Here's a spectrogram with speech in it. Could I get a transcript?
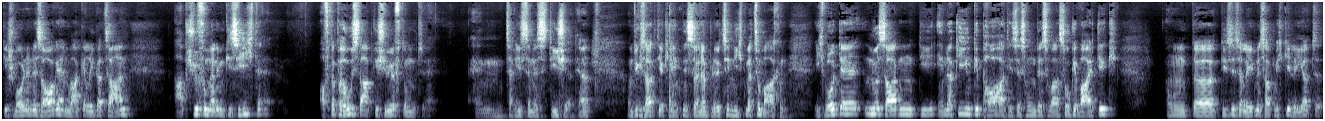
geschwollenes Auge, ein wackeliger Zahn, Abschürfungen im Gesicht, äh, auf der Brust abgeschürft und äh, ein zerrissenes T-Shirt. Ja. Und wie gesagt, die Erkenntnis, so einen Blödsinn nicht mehr zu machen. Ich wollte nur sagen, die Energie und die Power dieses Hundes war so gewaltig. Und äh, dieses Erlebnis hat mich gelehrt,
